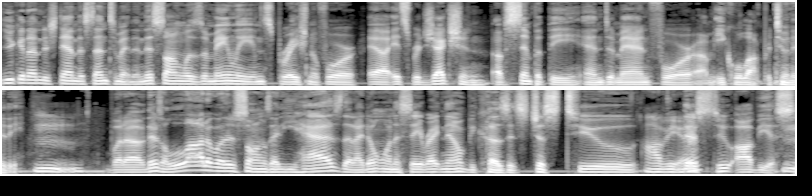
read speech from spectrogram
you can understand the sentiment. And this song was mainly inspirational for uh, its rejection of sympathy and demand for um, equal opportunity. But uh, there's a lot of other songs that he has that I don't want to say right now because it's just too Obvious. They're too obvious.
